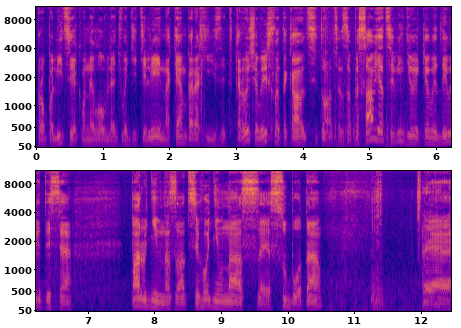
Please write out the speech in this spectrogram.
про поліцію, як вони ловлять водітелей, на кемперах їздять. Коротше, вийшла така от ситуація. Записав я це відео, яке ви дивитеся пару днів назад. Сьогодні у нас е, субота. Е,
